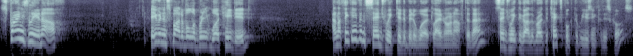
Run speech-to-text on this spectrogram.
strangely enough, even in spite of all the brilliant work he did, and I think even Sedgewick did a bit of work later on after that. Sedgewick, the guy that wrote the textbook that we're using for this course.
